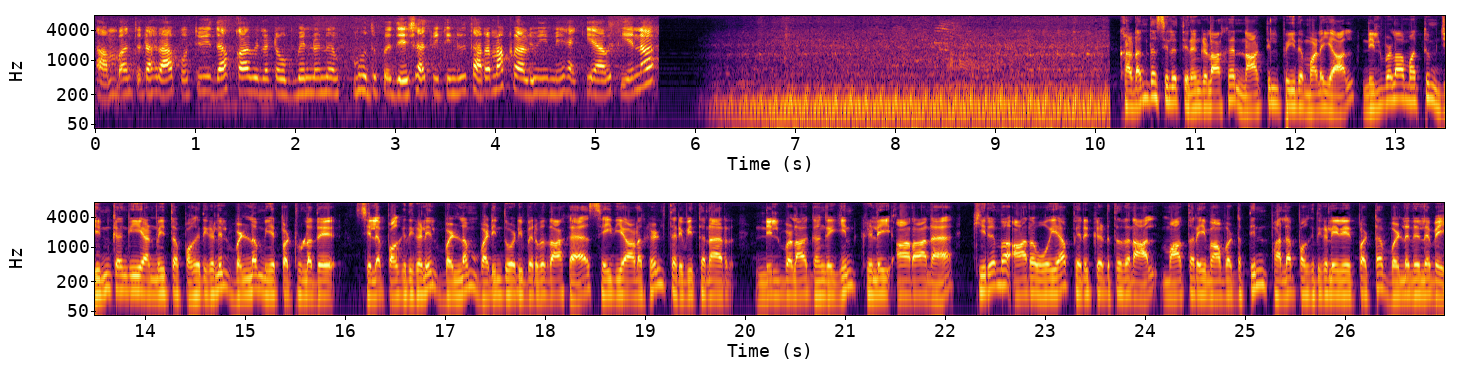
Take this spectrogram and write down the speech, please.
මුහුදු ප්‍රදේශත් දකුණු දෙසින් වන මුහුද ගාල්ල සිට අම්බන්තොට හරා පොතුවේ දක්වා වෙලට ඔබෙන් වන මුහුදු ප්‍රදේශත් විටින්ට තරමක් රළුවීමේ හැකියාව තියෙනවා கடந்த சில தினங்களாக நாட்டில் பெய்த மழையால் நில்வலா மற்றும் ஜின்கங்கை அண்மித்த பகுதிகளில் வெள்ளம் ஏற்பட்டுள்ளது சில பகுதிகளில் வெள்ளம் வடிந்தோடி வருவதாக செய்தியாளர்கள் தெரிவித்தனர் நில்வலா கங்கையின் கிளை ஆறான கிரம ஆரஓயா பெருக்கெடுத்ததனால் மாத்தறை மாவட்டத்தின் பல பகுதிகளில் ஏற்பட்ட வெள்ள நிலைமை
